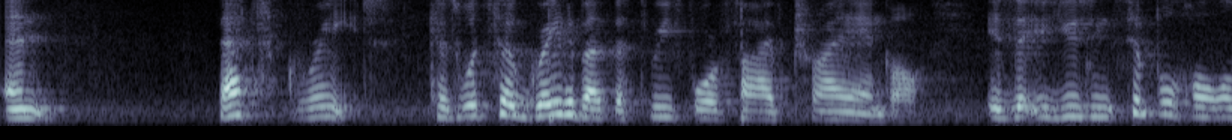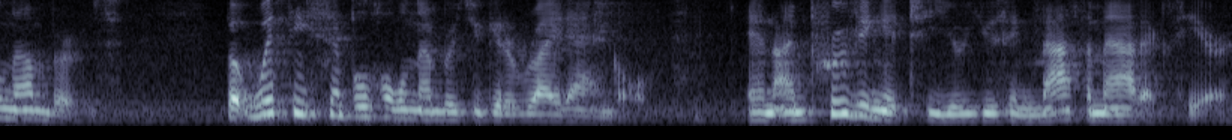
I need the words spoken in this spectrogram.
And that's great, because what's so great about the three, four, five triangle is that you're using simple whole numbers. But with these simple whole numbers, you get a right angle. And I'm proving it to you using mathematics here.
